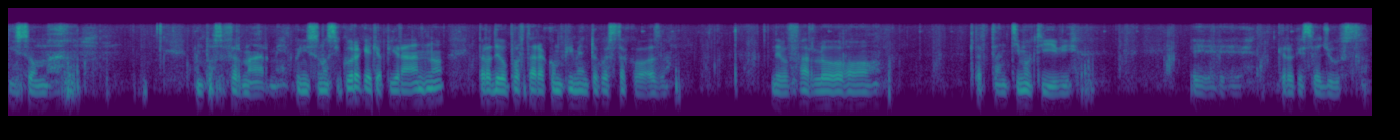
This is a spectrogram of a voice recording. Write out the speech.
insomma, non posso fermarmi. Quindi sono sicura che capiranno, però devo portare a compimento questa cosa. Devo farlo per tanti motivi e credo che sia giusto.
